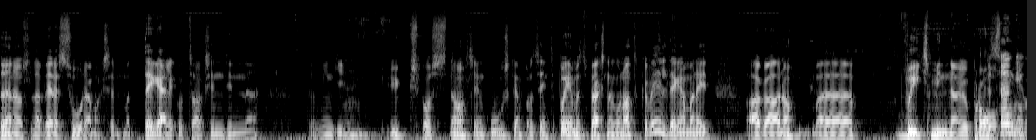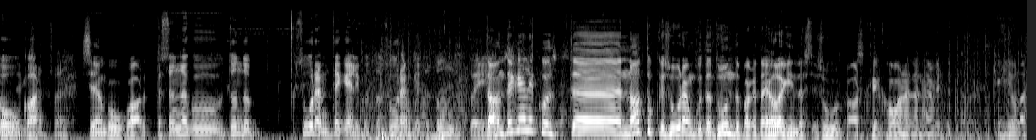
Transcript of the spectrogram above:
tõenäosus läheb järjest suuremaks, et ma tegelikult saaksin sinna mingi mm. üks boss, noh, see on kuuskümmend protsenti, põhimõtteliselt peaks nagu natuke veel tegema neid, aga noh, võiks minna ju proovima. kas see ongi kogu kaart või? see on kogu kaart. kas see on nagu, tundub suurem tegelikult on suurem, kui ta tundub või? ta on tegelikult äh, natuke suurem, kui ta tundub, aga ta ei ole kindlasti suur kas kaart. kõik hooned on hävitatavad? ei ole,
